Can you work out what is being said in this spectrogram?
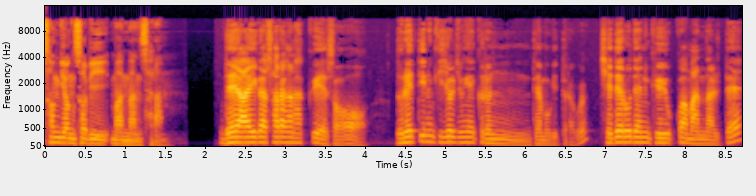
성경섭이 만난 사람. 내 아이가 살아간 학교에서 눈에 띄는 기절 중에 그런 대목이 있더라고요. 제대로 된 교육과 만날 때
